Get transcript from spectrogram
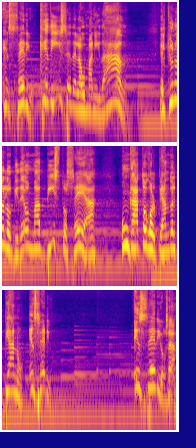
En serio, ¿qué dice de la humanidad? El que uno de los videos más vistos sea un gato golpeando el piano. En serio. En serio, o sea,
